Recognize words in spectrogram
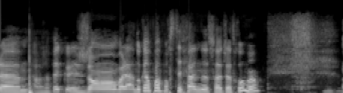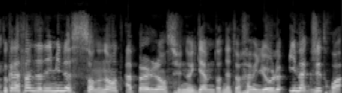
euh, alors j'appelle que les gens. Voilà, donc un point pour Stéphane sur la chatroom. Hein. Donc à la fin des années 1990, Apple lance une gamme d'ordinateurs familiaux, le iMac G3,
